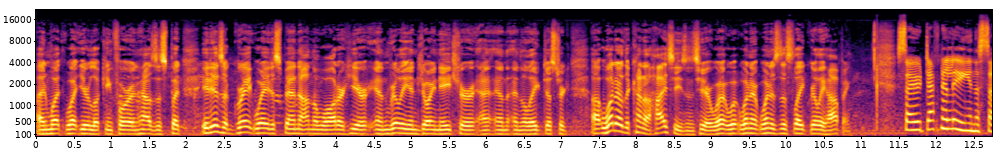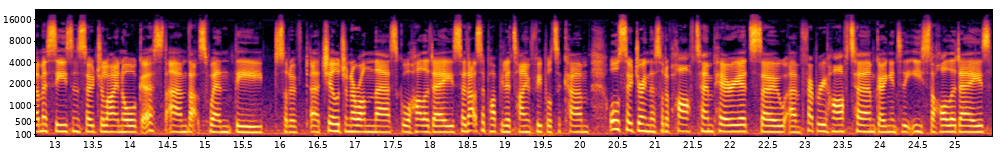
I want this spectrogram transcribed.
and what, what you're looking for and houses. But it is a great way to spend on the water here and really enjoy nature and, and, and the Lake District. Uh, what are the kind of high seasons here? When, when, when is this lake really hopping? So definitely in the summer season, so July and August, um, that's when the sort of uh, children are on their school holidays. So that's a popular time for people to come. Also during the sort of half term period, so um, February half term going into the Easter holidays,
